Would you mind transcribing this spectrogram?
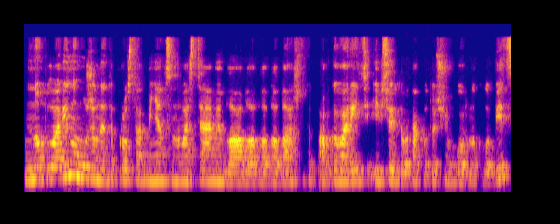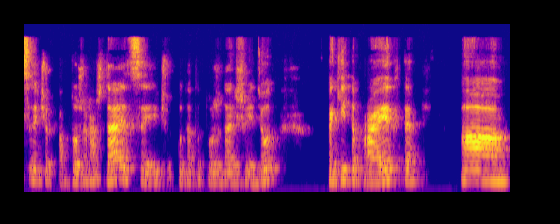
Но половина ужина это просто обменяться новостями, бла-бла-бла-бла-бла, что-то обговорить, и все это вот так вот очень бурно клубится, и что-то там тоже рождается, и что-то куда-то тоже дальше идет, какие-то проекты. А,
